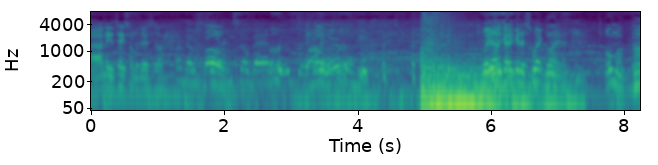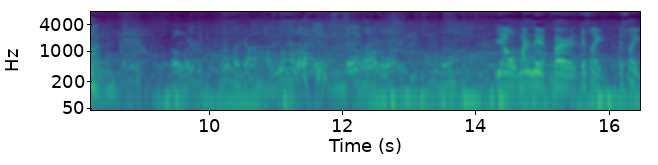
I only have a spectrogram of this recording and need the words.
I need to taste some of this though. My nose burning so bad. Bro, where's the Wait, I gotta get a sweat gland. Oh my god. Bro, where's the where's our god? We don't have like eight billion bottles of water. Yo, my lip burned. It's like it's like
